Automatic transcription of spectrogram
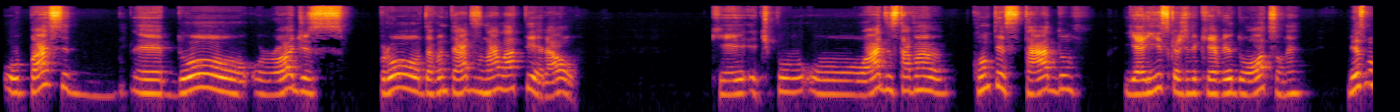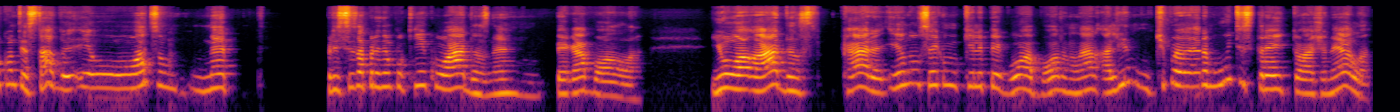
o passe é, do Rodgers pro Davante Adams na lateral, que tipo o Adams estava contestado e é isso que a gente quer ver do Watson, né? Mesmo contestado, o Watson, né, precisa aprender um pouquinho com o Adams, né? Pegar a bola. E o Adams, cara, eu não sei como que ele pegou a bola lá. Ali, tipo, era muito estreito a janela.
